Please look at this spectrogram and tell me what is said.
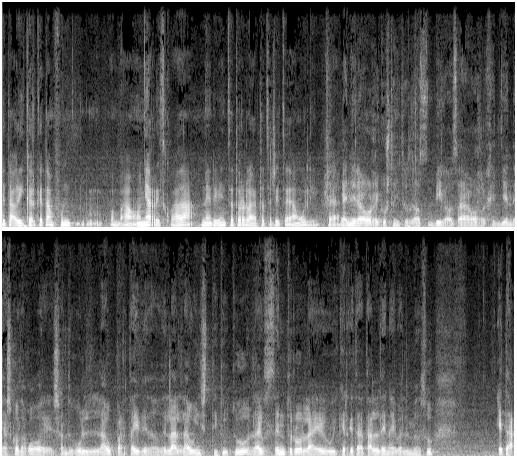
eta hori ikerketan fun, ba, oinarrizkoa da, nire bintzat horrela gertatzen zitzaidan, Willy. Gainera hor ikusten ditut gauz, bi gauza hor jende asko dago esan dugu lau partaide daudela, lau institutu, lau zentro, lau ikerketa talde nahi baldin duzu eta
